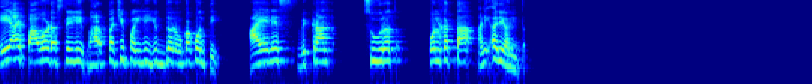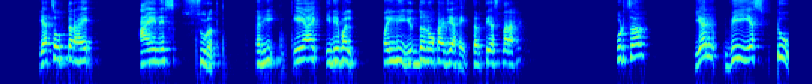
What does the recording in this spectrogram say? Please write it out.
ए आय पावर्ड असलेली भारताची पहिली युद्ध नौका कोणती? I N S Vikrant Surat Kolkata आणि अरिहंत. याचं उत्तर आहे आय एन एस सुरत. तर ही ए आय इनेबल पहिली युद्ध नौका जी आहे तर ती असणार आहे. पुढचं एन व्ही एस टू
